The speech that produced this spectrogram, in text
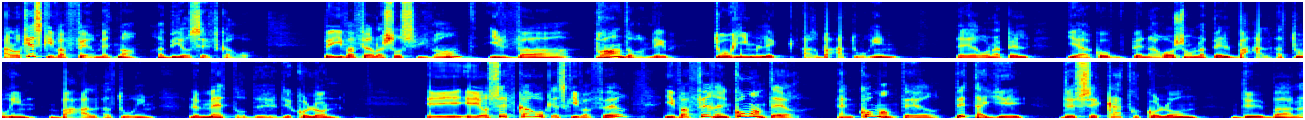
Alors, qu'est-ce qu'il va faire maintenant, Rabbi Yosef Karo? Ben, Il va faire la chose suivante. Il va prendre les Tourim, les Arba'a Tourim. D'ailleurs, on appelle Yaakov Ben Arosh, on l'appelle Baal HaTourim, Baal HaTourim, le maître des, colonnes. Et, Yosef Karo, qu'est-ce qu'il va faire? Il va faire un commentaire, un commentaire détaillé de ces quatre colonnes de Baal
